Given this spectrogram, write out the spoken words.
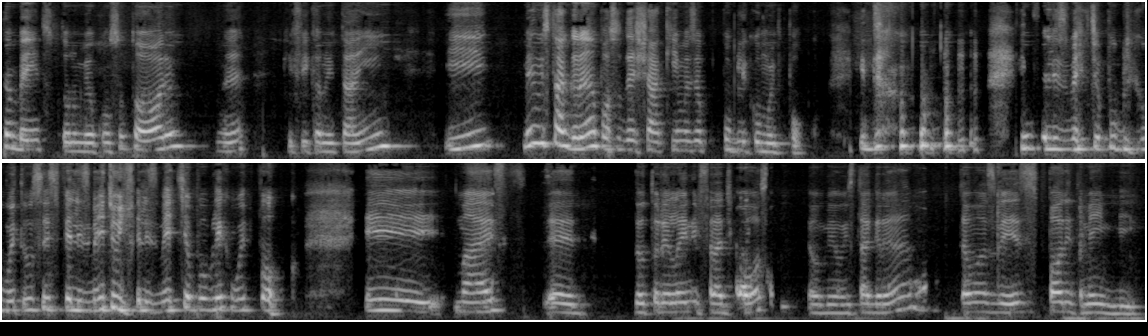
também estou no meu consultório, né, que fica no Itaim, e meu Instagram, posso deixar aqui, mas eu publico muito pouco. Então, infelizmente eu publico muito, não sei se felizmente ou infelizmente eu publico muito pouco. E, mas, é, doutora Elaine Frade Costa é o meu Instagram, então às vezes podem também me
